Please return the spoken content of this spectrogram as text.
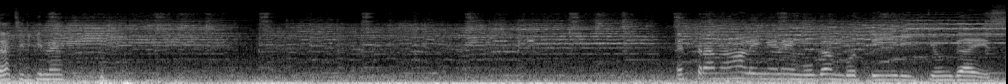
എന്താ ചിരിക്കുന്നേ എത്ര നാളിങ്ങനെ മുഖം പൊത്തിയിരിക്കും ഗൈസ്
